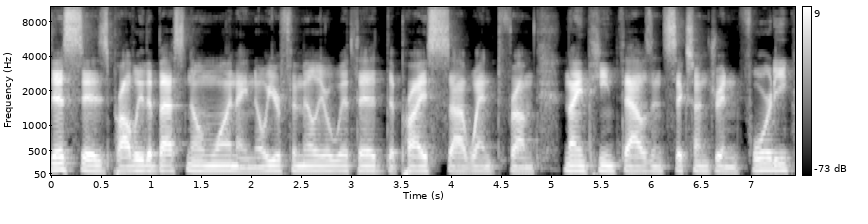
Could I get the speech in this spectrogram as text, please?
this is probably the best known one. I know you're familiar with it. The price uh, went from 19640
